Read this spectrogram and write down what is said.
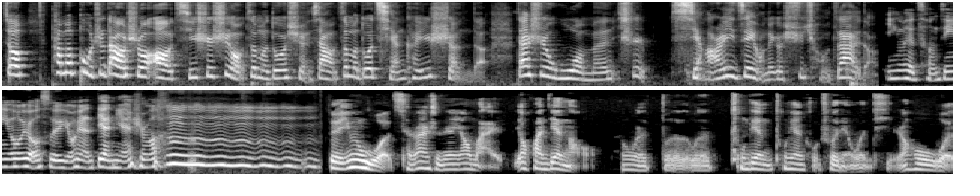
就他们不知道说哦，其实是有这么多选项，有这么多钱可以省的。但是我们是显而易见有那个需求在的。因为曾经拥有，所以永远惦念，是吗？嗯嗯嗯嗯嗯嗯嗯，对，因为我前段时间要买要换电脑，我的我的我的充电充电口出了点问题，然后我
